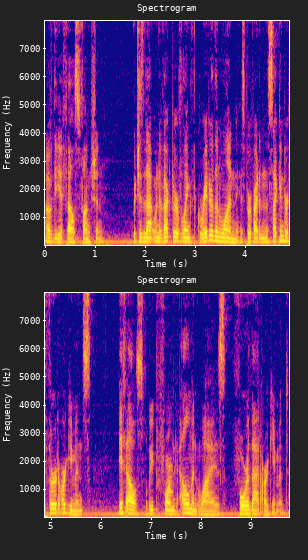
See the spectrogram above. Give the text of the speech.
of the if-else function, which is that when a vector of length greater than 1 is provided in the second or third arguments, if-else will be performed element-wise for that argument.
